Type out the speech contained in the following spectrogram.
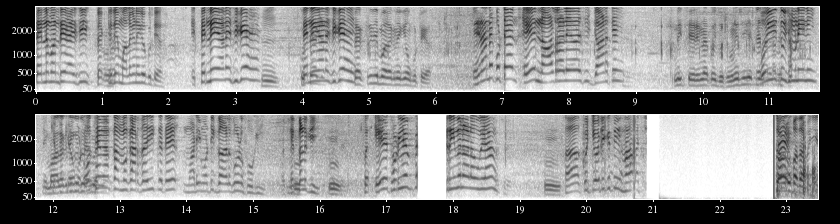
ਤਿੰਨ ਬੰਦੇ ਆਏ ਸੀ। ਫੈਕਟਰੀ ਦੇ ਮਾਲਕ ਨੇ ਕਿਉਂ ਕੁੱਟਿਆ? ਇਹ ਤਿੰਨੇ ਜਾਣੇ ਸੀਗੇ ਇਹ? ਹੂੰ। ਤਿੰਨੇ ਜਾਣੇ ਸੀਗੇ ਇਹ? ਫੈਕਟਰੀ ਦੇ ਮਾਲਕ ਨੇ ਕਿਉਂ ਕੁੱਟਿਆ? ਇਹਨਾਂ ਨੇ ਕੁੱਟਿਆ ਇਹ ਨਾਲ ਰਲੇ ਹੋਏ ਸੀ ਜਾਣ ਕੇ। ਨਹੀਂ ਤੇਰੇ ਨਾਲ ਕੋਈ ਦੁਸ਼ਮਣੀ ਸੀ ਇੱਥੇ? ਕੋਈ ਦੁਸ਼ਮਣੀ ਨਹੀਂ। ਮਾਲਕ ਦੀ ਕੋਈ ਉੱਥੇ ਮੈਂ ਕੰਮ ਕਰਦਾ ਸੀ ਕਿਤੇ ਮਾੜੀ ਮੋਟੀ ਗਾਲ ਗੋਲ ਹੋ ਗਈ ਨਿਕਲ ਗਈ। ਪਰ ਇਹ ਥੋੜੀ ਕ੍ਰਿਮੀਨਲ ਹੋ ਗਿਆ। ਹੂੰ। ਹਾਂ ਕੋਈ ਚੋਰੀ ਕੀਤੀ? ਹਾਂ ਅੱਛਾ। ਸਾਹਿਬ ਨੂੰ ਪਤਾ ਬਾਜੀ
